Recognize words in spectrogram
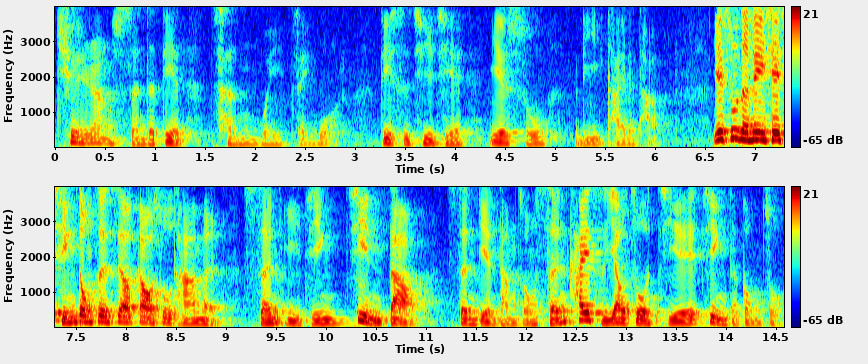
却让神的殿成为贼窝了。第十七节，耶稣离开了他们。耶稣的那些行动，正是要告诉他们，神已经进到圣殿当中，神开始要做洁净的工作。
